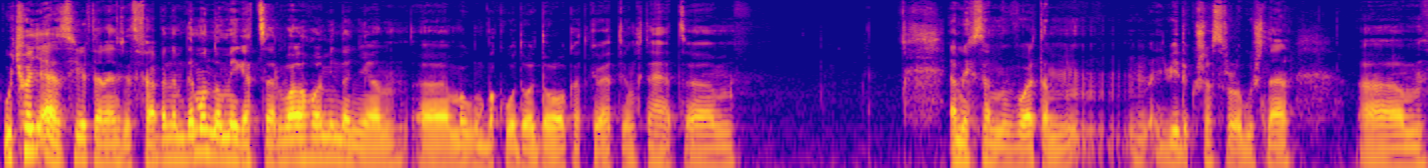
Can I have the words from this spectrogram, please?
Úgyhogy ez hirtelen ez jött fel bennem, de mondom még egyszer, valahol mindannyian uh, magunkba kódolt dolgokat követünk, tehát um, emlékszem, voltam egy védikus asztrológusnál, um,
